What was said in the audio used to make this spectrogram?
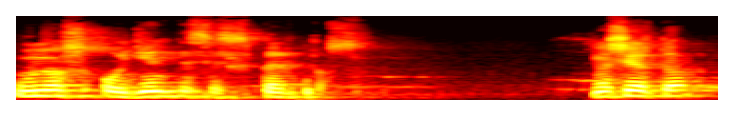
unos oyentes expertos. ¿No es cierto?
